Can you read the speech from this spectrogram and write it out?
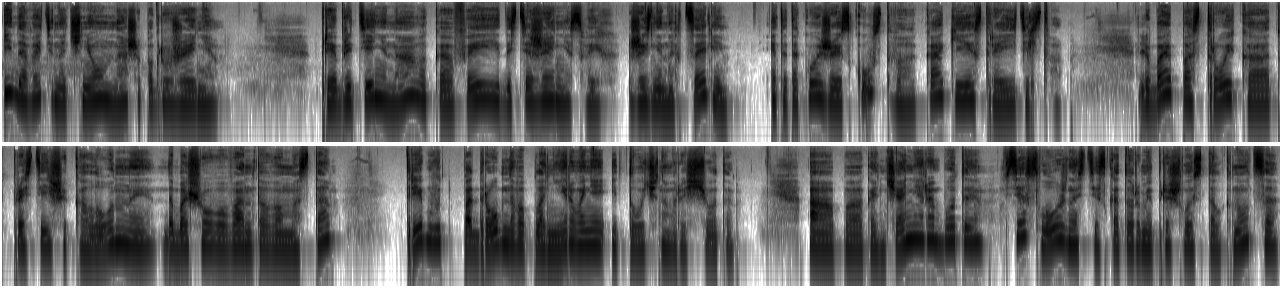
И давайте начнем наше погружение. Приобретение навыков и достижение своих жизненных целей — это такое же искусство, как и строительство. Любая постройка от простейшей колонны до большого вантового моста требует подробного планирования и точного расчета. А по окончании работы все сложности, с которыми пришлось столкнуться,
